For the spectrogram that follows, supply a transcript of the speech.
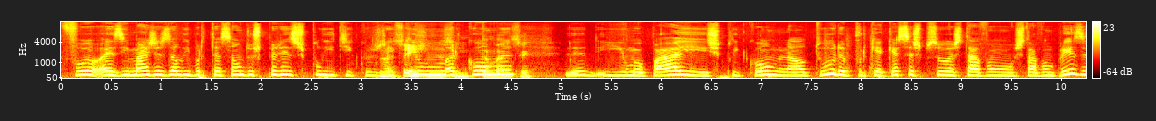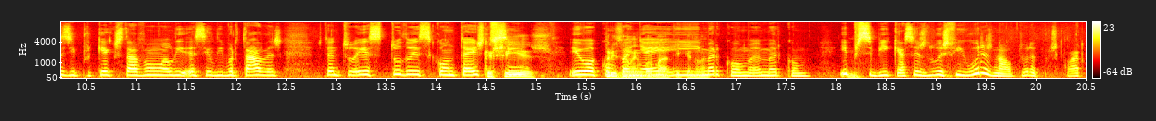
foi as imagens da libertação dos presos políticos. Ah, Aquilo marcou-me. E o meu pai explicou-me na altura porque é que essas pessoas estavam, estavam presas e porque é que estavam a, a ser libertadas. Portanto, esse, todo esse contexto Caxias, sim, eu acompanhei e é? marcou-me. Marcou e percebi que essas duas figuras, na altura, pois claro,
